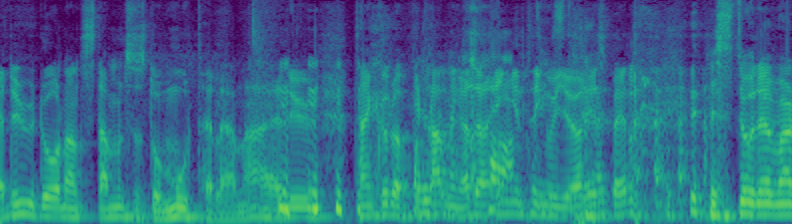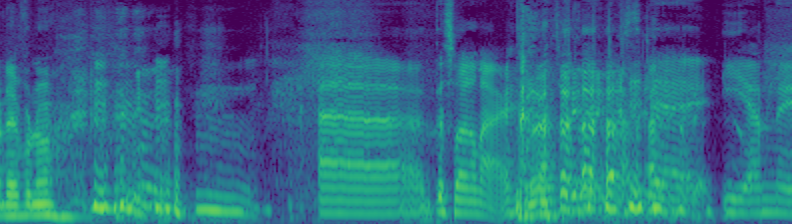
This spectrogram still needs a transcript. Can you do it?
Er du da den stemmen som står mot Helene? Er du, tenker du at fortellinger det har ingenting å gjøre i spill? Historie, hva er det for noe? uh, dessverre nei. Jeg er enig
